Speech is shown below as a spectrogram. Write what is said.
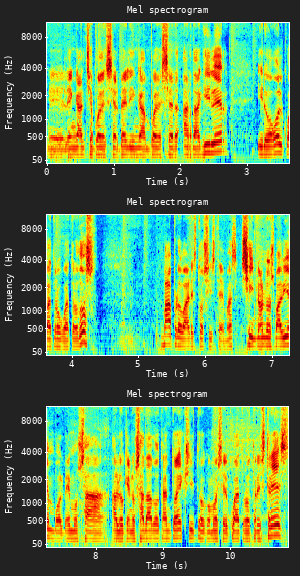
El enganche puede ser Bellingham, puede ser Arda Güler, y luego el 4-4-2 va a probar estos sistemas. Si no nos va bien, volvemos a, a lo que nos ha dado tanto éxito como es el 4-3-3.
